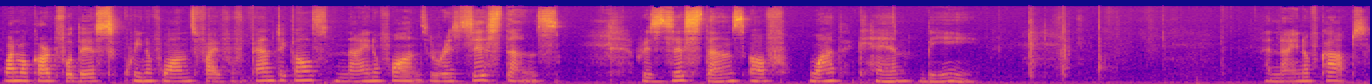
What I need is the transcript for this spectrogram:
One more card for this Queen of Wands, Five of Pentacles, Nine of Wands, resistance. Resistance of what can be. And Nine of Cups.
